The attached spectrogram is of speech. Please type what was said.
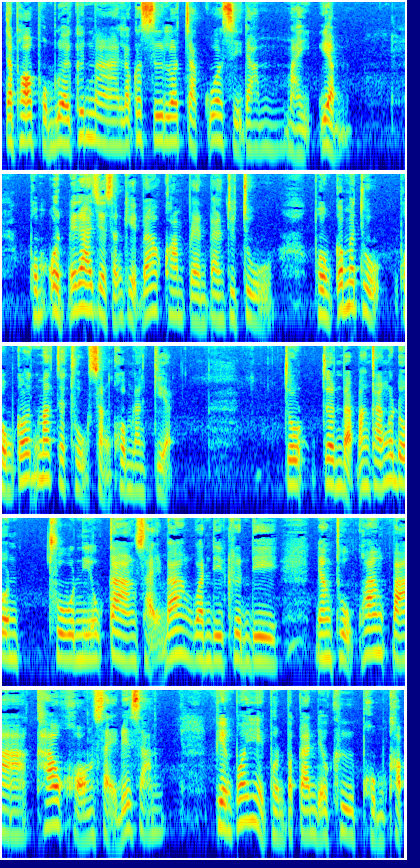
แต่พอผมรวยขึ้นมาแล้วก็ซื้อรถจากกัวสีดำใหม่เอี่ยม ผมอดไม่ได้จะสังเกตว่าความเปลี่ยนแปลงจู่ๆผมก็มาถูกผมก็มักจะถูกสังคมรังเกียจจนจนแบบบางครั้งก็โดนชูนิ้วกลางใส่บ้างวันดีคืนดี ยังถูกคว้างปลาข้าวของใส่ด้วยซ้ำ เพียงเพราะเหตุผลประการเดียวคือ ผมขับ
